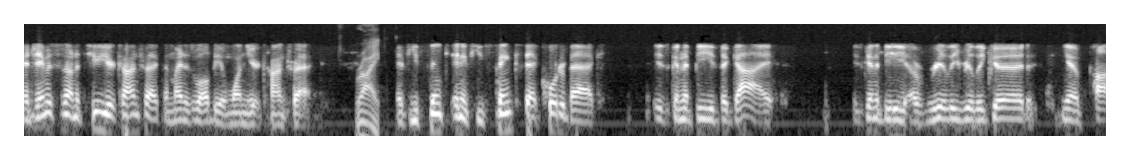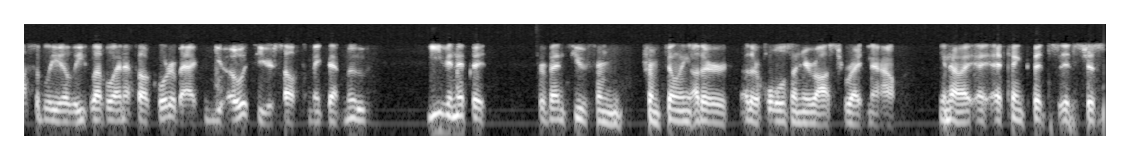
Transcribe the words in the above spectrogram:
And Jameis is on a two-year contract that might as well be a one-year contract. Right. If you think, and if you think that quarterback is going to be the guy, he's going to be a really, really good, you know, possibly elite level NFL quarterback, you owe it to yourself to make that move even if it prevents you from from filling other other holes on your roster right now. You know, I, I think that it's just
